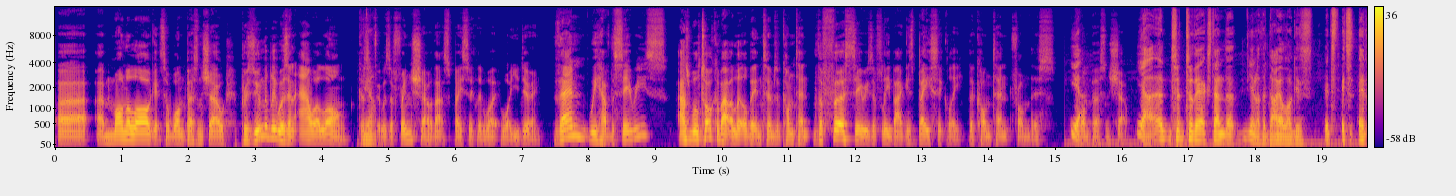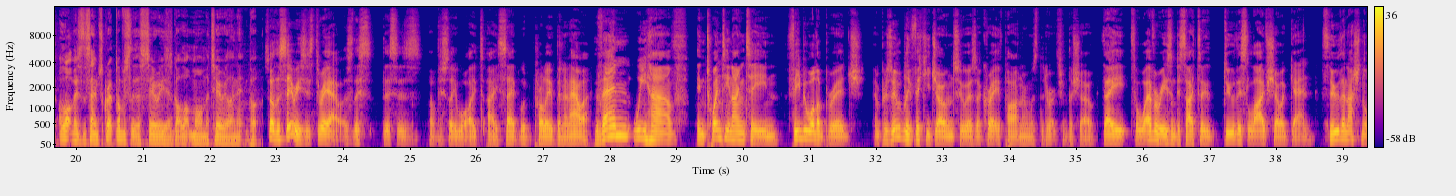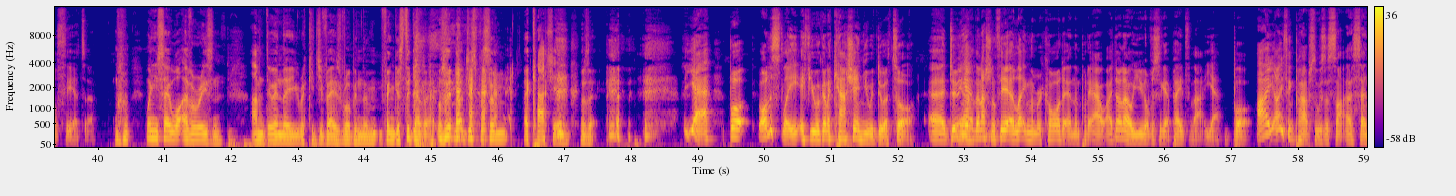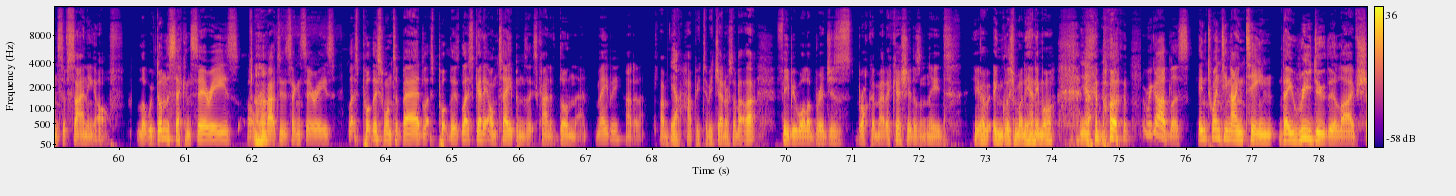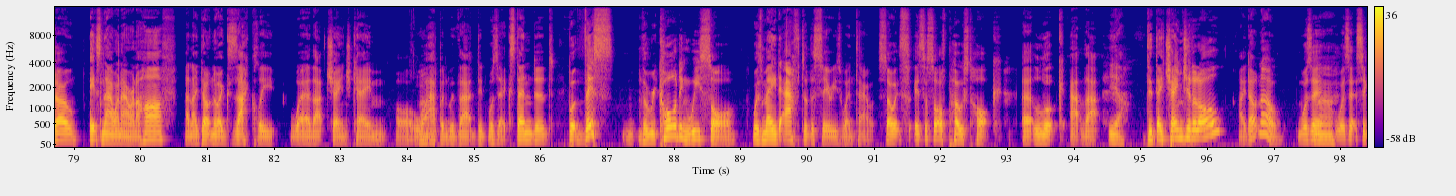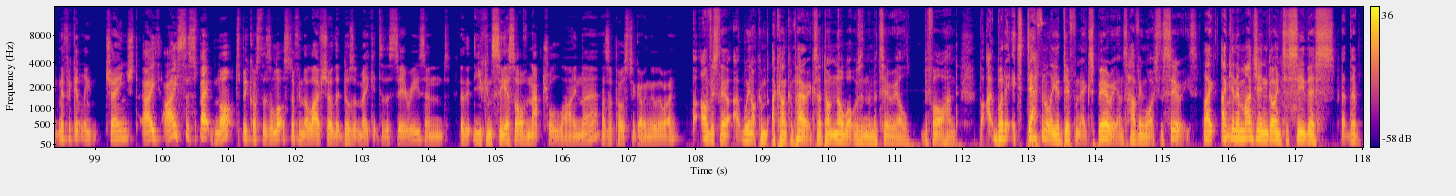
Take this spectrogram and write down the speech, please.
a, a monologue. It's a one person show. Presumably was an hour long, because Yeah. if it was a Fringe show, that's basically what, what you're doing. Then we have the series. As we'll talk about a little bit in terms of content, the first series of Fleabag is basically the content from this Yeah. one person show. Yeah, uh, to to the extent that you know the dialogue is it's it's it, a lot of it's the same script. Obviously, the series has got a lot more material in it, but So the series is three hours. This this is obviously what I, I said would probably have been an hour. Then we have in 2019 Phoebe Waller-Bridge and presumably Vicky Jones, who is a creative partner and was the director of the show. They, for whatever reason, decide to do this live show again through the National Theatre. When you say whatever reason, I'm doing the Ricky Gervais rubbing the fingers together. Was it not just for some a cash in? Was it? Yeah, but honestly, if you were going to cash in, you would do a tour. Uh, doing Yeah. it at the National Theatre, letting them record it and then put it out. I don't know. You obviously get paid for that, yeah. But I, I think perhaps there was a, a sense of signing it off. Look, we've done the second series, or we're uh-huh. about to do the second series. Let's put this one to bed. Let's put this. Let's get it on tape, and it's kind of done. Then maybe I don't know. I'm Yeah. happy to be generous about that. Phoebe Waller-Bridge is Brock America. She doesn't need you know, English money anymore. Yeah. but regardless, in 2019, they redo the live show. It's now an hour and a half, and I don't know exactly where that change came or what happened with that. Did was it extended? But this, the recording we saw, was made after the series went out, so it's it's a sort of post hoc uh, look at that. Yeah. Did they change it at all? I don't know. Was it No. was it significantly changed? I I suspect not because there's a lot of stuff in the live show that doesn't make it to the series, and you can see a sort of natural line there as opposed to going the other way. Obviously, we're not. Com- I can't compare it because I don't know what was in the material beforehand. But but it's definitely a different experience having watched the series. Like I can mm. imagine going to see this at the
